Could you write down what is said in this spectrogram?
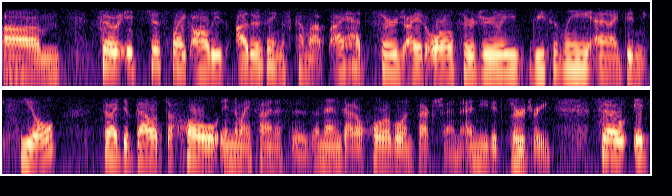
Um so it's just like all these other things come up. I had surg I had oral surgery recently and I didn't heal. So I developed a hole into my sinuses and then got a horrible infection and needed surgery. So it's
